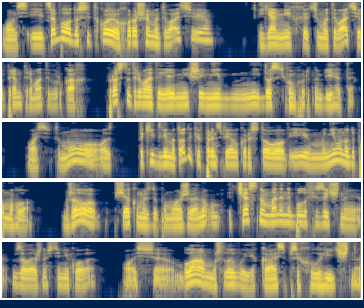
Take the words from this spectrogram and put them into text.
Ось. І це було досить такою хорошою мотивацією. Я міг цю мотивацію прям тримати в руках. Просто тримати, я міг ще й в ній, в ній досить комфортно бігати. Ось. Тому от, такі дві методики, в принципі, я використовував, і мені воно допомогло. Можливо, ще комусь допоможе. Ну, чесно, в мене не було фізичної залежності ніколи. Ось е, була, можливо, якась психологічна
